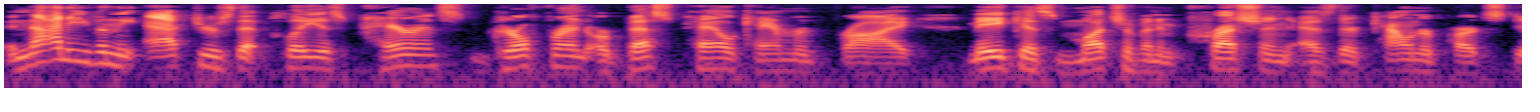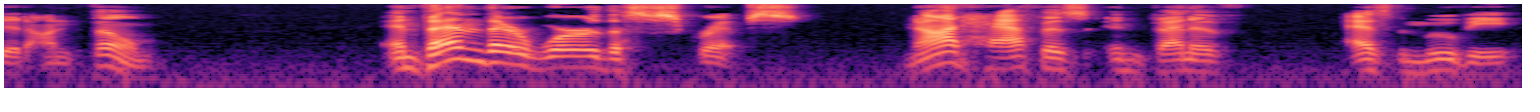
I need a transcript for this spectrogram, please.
and not even the actors that play his parents, girlfriend, or best pal Cameron Fry make as much of an impression as their counterparts did on film. And then there were the scripts. Not half as inventive as the movie,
